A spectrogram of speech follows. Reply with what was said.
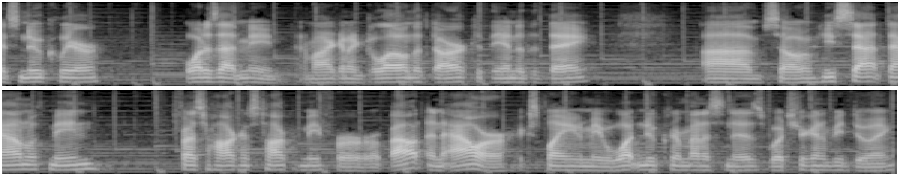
it's nuclear. What does that mean? Am I going to glow in the dark at the end of the day? Um, so he sat down with me. Professor Hawkins talked with me for about an hour, explaining to me what nuclear medicine is, what you're going to be doing.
